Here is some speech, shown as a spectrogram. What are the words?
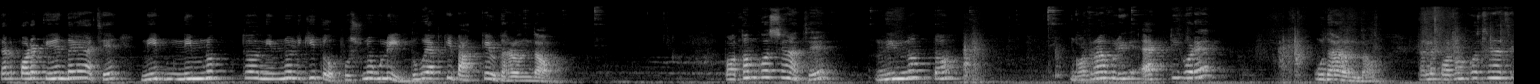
তারপরে তিনের দেখা আছে, নিম- নিম্নোক্ত নিম্নলিখিত প্রশ্নগুলি দু একটি বাক্যের উদাহরণ দাও। প্রথম কোশ্চেন আছে, নিম্নোক্ত ঘটনাগুলির একটি করে উদাহরণ দাও। তাহলে প্রথম কোশ্চেন আছে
